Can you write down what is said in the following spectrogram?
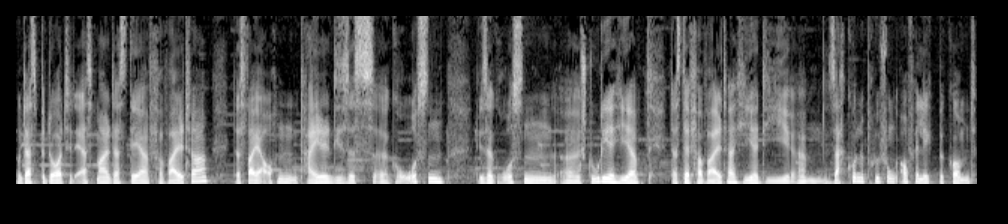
und das bedeutet erstmal, dass der Verwalter, das war ja auch ein Teil dieses äh, großen, dieser großen äh, Studie hier, dass der Verwalter hier die ähm, Sachkundeprüfung auferlegt bekommt.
